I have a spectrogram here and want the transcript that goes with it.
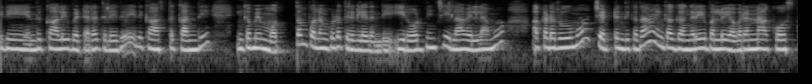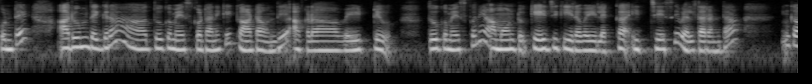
ఇది ఎందుకు ఖాళీగా పెట్టారో తెలియదు ఇది కాస్త కంది. ఇంకా మేము మొత్తం పొలం కూడా తిరగలేదండి. ఈ రోడ్ నుంచి ఇలా వెళ్ళాము. అక్కడ రూము చెట్టు ఉంది కదా. ఇంకా గంగరేగి బళ్ళు ఎవరన్నా కోసుకుంటే ఆ రూమ్ దగ్గర తూకం వేసుకోవటానికి కాటా ఉంది. అక్కడ వెయిట్ తూకం వేసుకొని అమౌంట్ కేజీకి ఇరవై లెక్క ఇచ్చేసి వెళ్తారంట. ఇంకా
